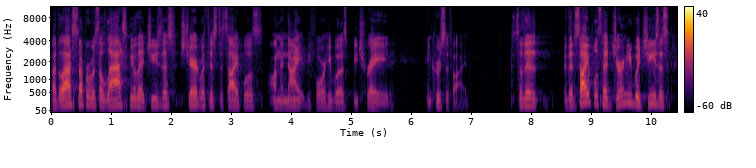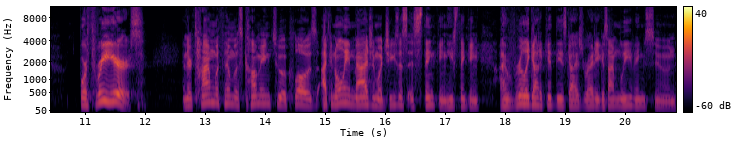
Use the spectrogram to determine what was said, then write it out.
Uh, the Last Supper was the last meal that Jesus shared with his disciples on the night before he was betrayed and crucified. So the, the disciples had journeyed with Jesus for three years and their time with him was coming to a close, I can only imagine what Jesus is thinking. He's thinking, I really got to get these guys ready because I'm leaving soon.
